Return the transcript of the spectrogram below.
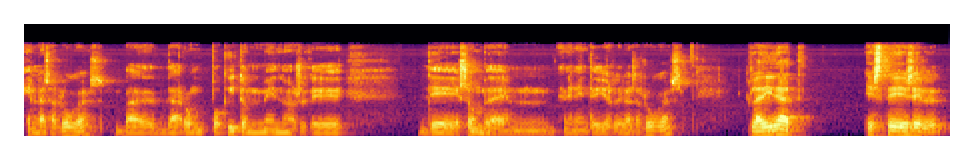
en las arrugas, va a dar un poquito menos de, sombra en, en el interior de las arrugas. Claridad este es el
